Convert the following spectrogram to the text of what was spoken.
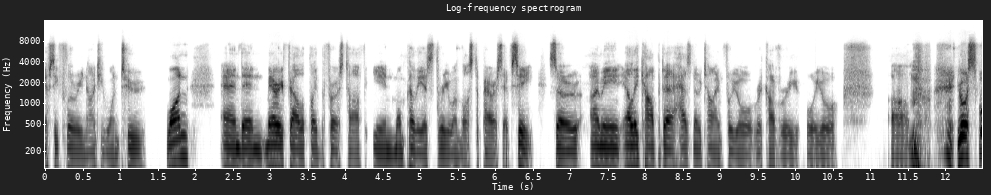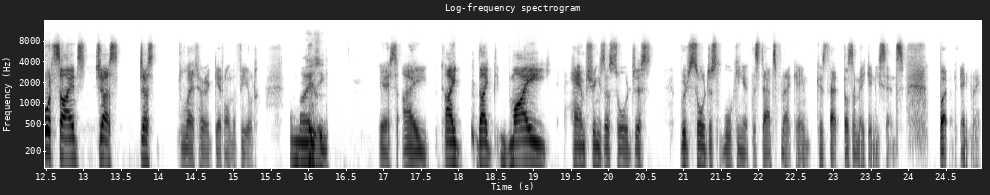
FC Fleury 91 2 1. And then Mary Fowler played the first half in Montpellier's 3 1 loss to Paris FC. So, I mean, Ellie Carpenter has no time for your recovery or your um, your sports science. Just just let her get on the field. Amazing. Yes, I I like my hamstrings are sore just were sore just looking at the stats for that game because that doesn't make any sense. But anyway,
